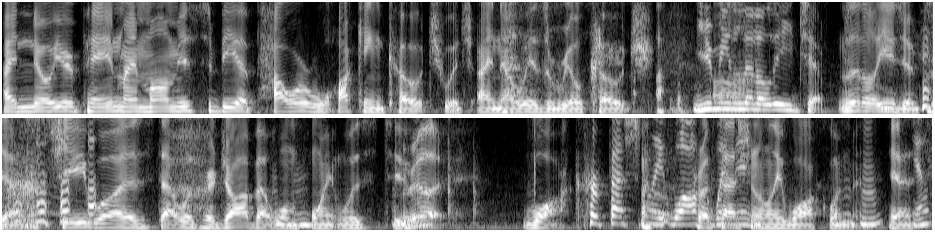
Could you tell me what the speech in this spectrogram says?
I know your pain. My mom used to be a power walking coach, which I know is a real coach. You mean Um, Little Egypt? Little Egypt, yes. She was. That was her job at Mm-hmm. one point was to Really? Walk. Professionally walk Professionally walk women. Yes. Yep.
